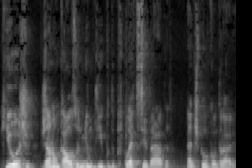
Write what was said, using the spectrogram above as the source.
que hoje já não causa nenhum tipo de perplexidade, antes pelo contrário.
